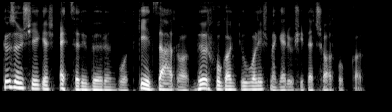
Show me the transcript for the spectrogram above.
Közönséges, egyszerű bőrönd volt, két zárral, bőrfogantyúval és megerősített sarkokkal.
